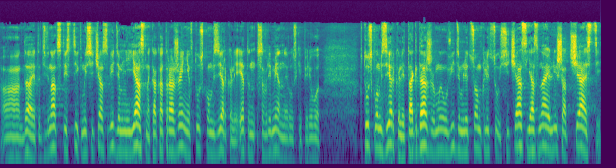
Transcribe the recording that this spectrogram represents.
А, да, это 12 стих. Мы сейчас видим неясно, как отражение в тусклом зеркале. Это современный русский перевод тусклом зеркале, тогда же мы увидим лицом к лицу. Сейчас я знаю лишь отчасти,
